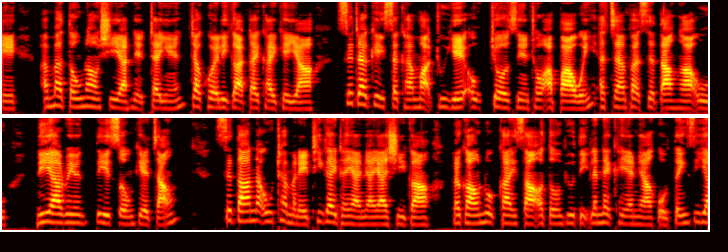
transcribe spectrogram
22အမတ်3800နှစ်တရင်တက်ခွဲလီကတိုက်ခိုက်ခဲ့ရာစစ်တပ်ဂိတ်စခန်းမှဒူရဲအုပ်ကျော်စင်ထွန်းအပါဝင်အကြမ်းဖက်စစ်သား9ဦးနေရာတွင်သေဆုံးခဲ့ကြောင်း စစ်သား2ဦးထပ်မံထိခိုက်ဒဏ်ရာများရရှိက၎င်းတို့ကိုင်ဆောင်အုံပြုသည့်လက်နက်ခဲယမ်းများကိုတင်စီရ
